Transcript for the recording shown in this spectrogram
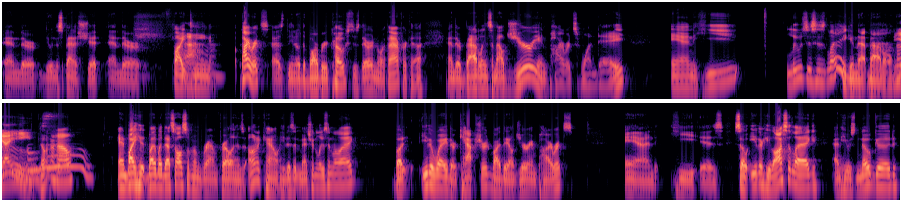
and they're doing the Spanish shit, and they're fighting Ah. Pirates. As you know, the Barbary Coast is there in North Africa, and they're battling some Algerian pirates one day, and he loses his leg in that battle. Oh, Yikes. Oh. Don't know how. Oh, and by his, by the way, that's also from Graham Farrell in his own account. He doesn't mention losing a leg, but either way, they're captured by the Algerian pirates, and he is so either he lost a leg and he was no good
